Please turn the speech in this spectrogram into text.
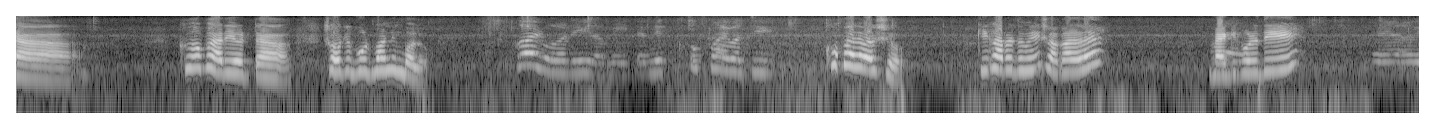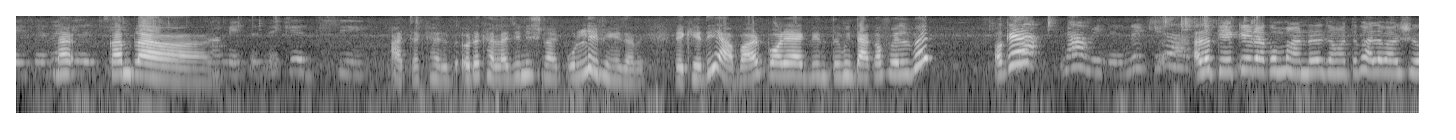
না। খুব ভারী ওটা। সবাইকে গুড মর্নিং বলো। খুব ভালোবাসো। কি খাবে তুমি সকালে? ম্যাগি করে দিই না। কমপ্লান আমি আচ্ছা খেল ওটা খেলার জিনিস নয় পড়লেই ভেঙে যাবে। রেখে দিই আবার পরে একদিন তুমি টাকা ফেলবে ওকে? আলো কে কে এরকম ভান্ডারে জমাতে ভালোবাসো?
